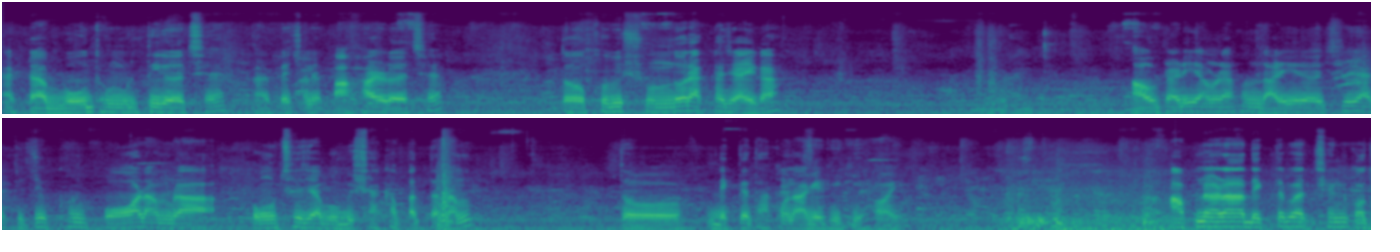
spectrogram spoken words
একটা বৌদ্ধ মূর্তি রয়েছে, আর পেছনে পাহাড় রয়েছে। তো, খুবই সুন্দর একটা জায়গা। আউটারই আমরা এখন দাঁড়িয়ে রয়েছি আর কিছুক্ষণ পর আমরা পৌঁছে যাব বিশাখাপত্তনম। তো দেখতে থাকুন আগে কি কি হয়। আপনারা দেখতে পাচ্ছেন কত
